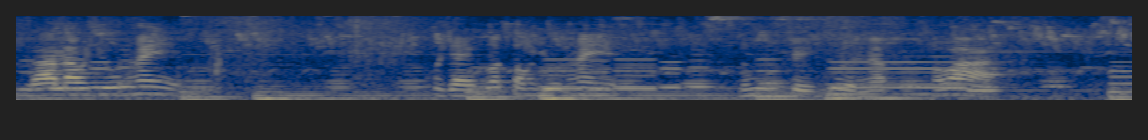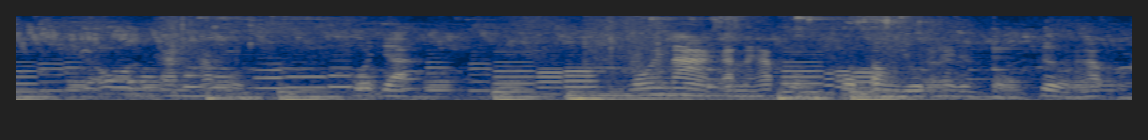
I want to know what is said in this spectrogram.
เวลาเรายูนให้ผู้ใหญ่ก็ต้องยูนให้ลุงสีด้วยครับ เพราะว่าจะโอนกันครับผม จะโน้ยหน้ากันนะครับผมก็ต้องยูนให้เป็นสองเชือนะครับผม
